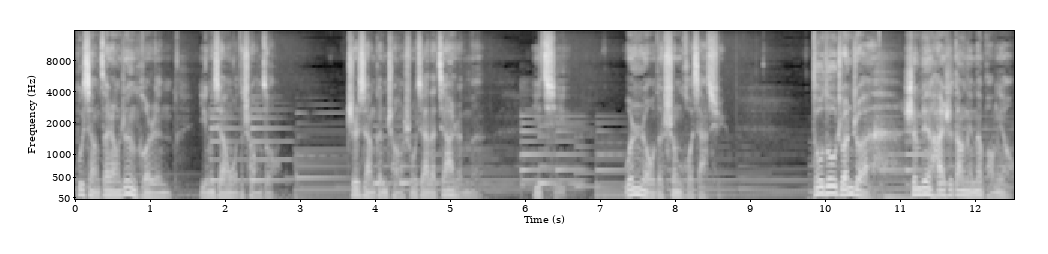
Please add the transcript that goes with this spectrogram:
不想再让任何人影响我的创作，只想跟闯叔家的家人们一起温柔的生活下去。兜兜转转，身边还是当年的朋友。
